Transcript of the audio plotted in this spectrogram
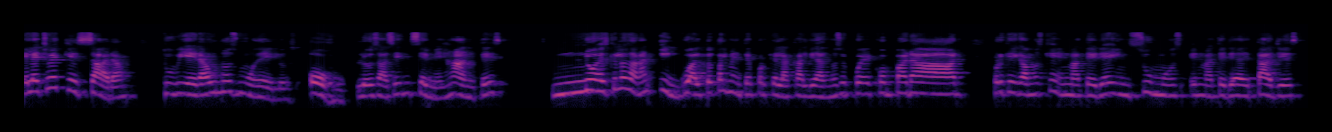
El hecho de que Sara tuviera unos modelos, ojo, los hacen semejantes, no es que los hagan igual totalmente porque la calidad no se puede comparar, porque digamos que en materia de insumos, en materia de detalles,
